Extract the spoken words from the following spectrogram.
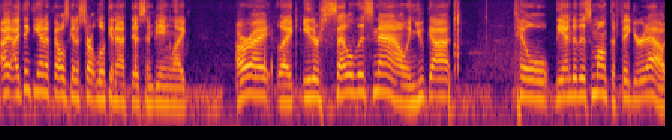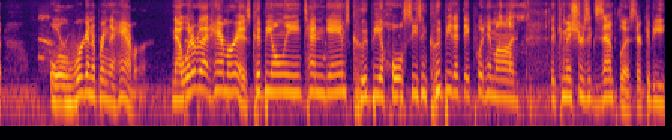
I, I think the NFL is going to start looking at this and being like, "All right, like either settle this now, and you got till the end of this month to figure it out, or we're going to bring the hammer." Now, whatever that hammer is, could be only 10 games, could be a whole season, could be that they put him on the commissioner's exempt list. There could be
